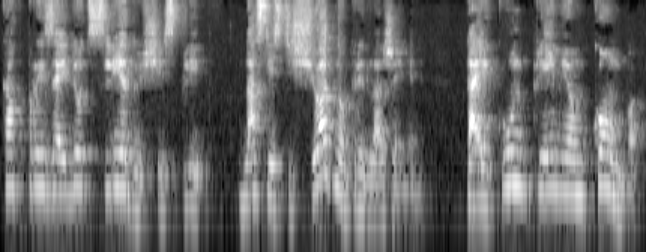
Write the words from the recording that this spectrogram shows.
как произойдет следующий сплит. У нас есть еще одно предложение. Тайкун премиум комбо.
